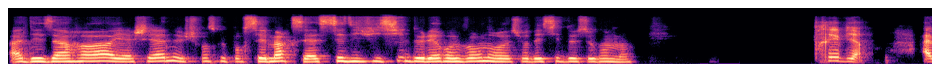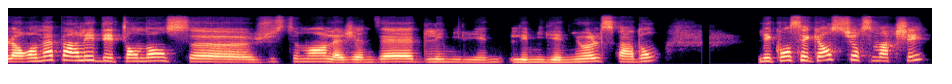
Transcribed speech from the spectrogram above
à des Zara et H&M. Et je pense que pour ces marques, c'est assez difficile de les revendre sur des sites de seconde main. Très bien. Alors, on a parlé des tendances, euh, justement, la Gen Z, les, les millennials, pardon. Les conséquences sur ce marché?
